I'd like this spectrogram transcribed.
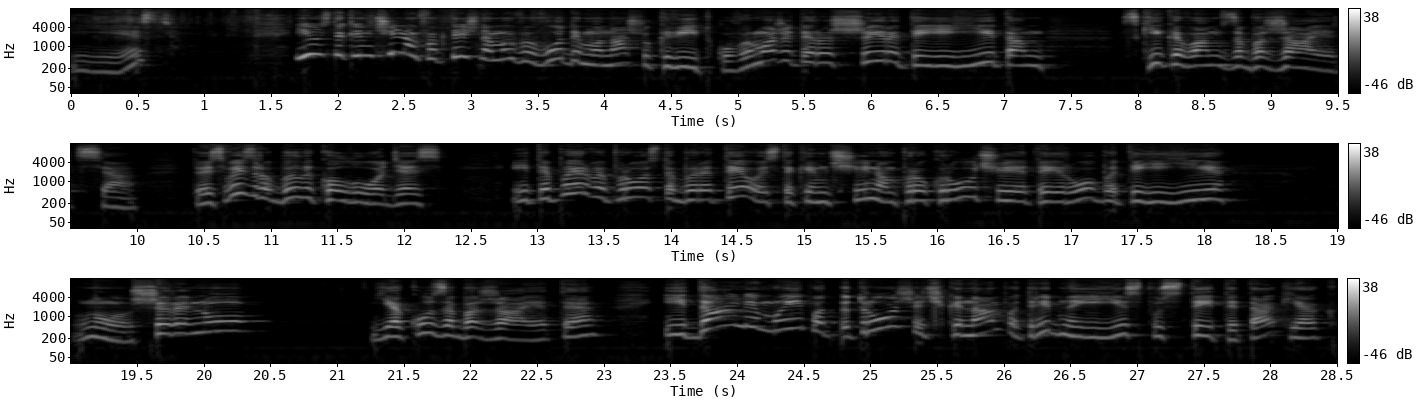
Єсть. І ось таким чином, фактично, ми виводимо нашу квітку. Ви можете розширити її там, скільки вам забажається. Тобто, ви зробили колодязь. І тепер ви просто берете ось таким чином, прокручуєте і робите її ну, ширину, яку забажаєте. І далі ми трошечки нам потрібно її спустити, так як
